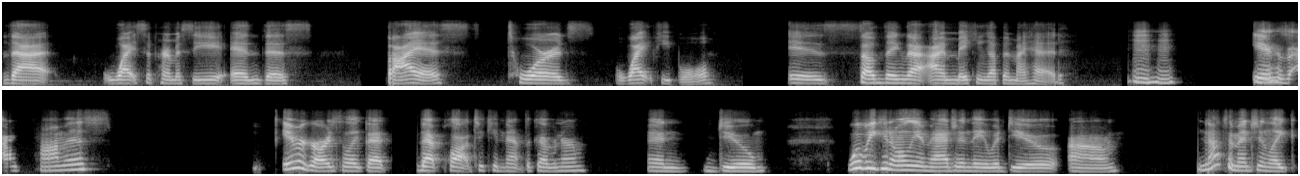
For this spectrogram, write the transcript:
that white supremacy and this bias towards white people is something that I'm making up in my head. Mm-hmm. Yeah, because I promise, in regards to like that that plot to kidnap the governor and do what we can only imagine they would do. Um, not to mention like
